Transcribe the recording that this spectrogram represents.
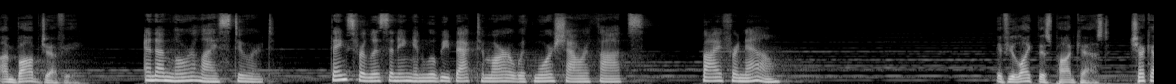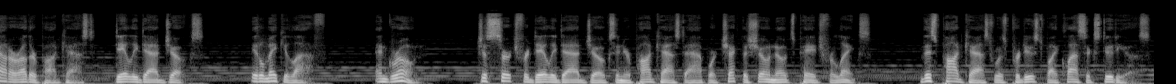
I'm Bob Jeffy. And I'm Lorelei Stewart. Thanks for listening, and we'll be back tomorrow with more shower thoughts. Bye for now. If you like this podcast, check out our other podcast, Daily Dad Jokes. It'll make you laugh and groan. Just search for Daily Dad Jokes in your podcast app or check the show notes page for links. This podcast was produced by Klassic Studios.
